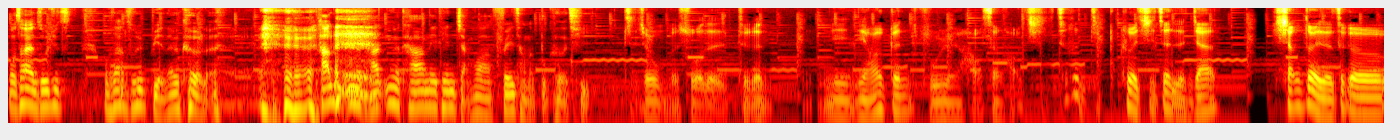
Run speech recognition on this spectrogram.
我差点出去，我差点出去扁那个客人。他因为他因为他那天讲话非常的不客气，这就我们说的这个，你你要跟服务员好声好气，这个不客气，这人家相对的这个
